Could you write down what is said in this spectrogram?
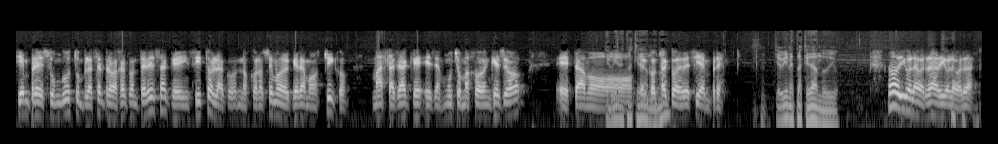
siempre es un gusto, un placer trabajar con Teresa, que insisto, la, nos conocemos desde que éramos chicos, más allá que ella es mucho más joven que yo, estamos en contacto desde siempre. Qué bien estás quedando, digo. No, digo la verdad, digo la verdad.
